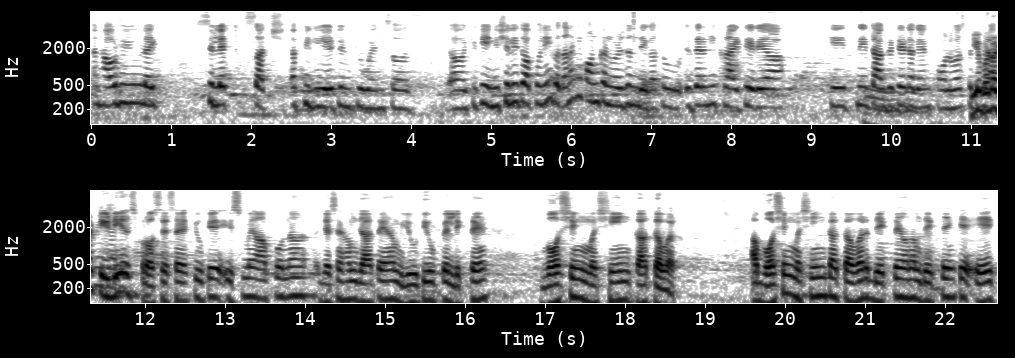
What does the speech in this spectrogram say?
and how do you like select such affiliate influencers کیونکہ انیشیلی تو آپ کو نہیں پتا نا کہ کون کنورژن دے گا so is there any criteria یہ بڑا ٹی ڈی ایس پروسیس ہے کیونکہ اس میں آپ کو نا جیسے ہم جاتے ہیں ہم یوٹیوب پہ لکھتے ہیں واشنگ مشین کا کور اب واشنگ مشین کا کور دیکھتے ہیں اور ہم دیکھتے ہیں کہ ایک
